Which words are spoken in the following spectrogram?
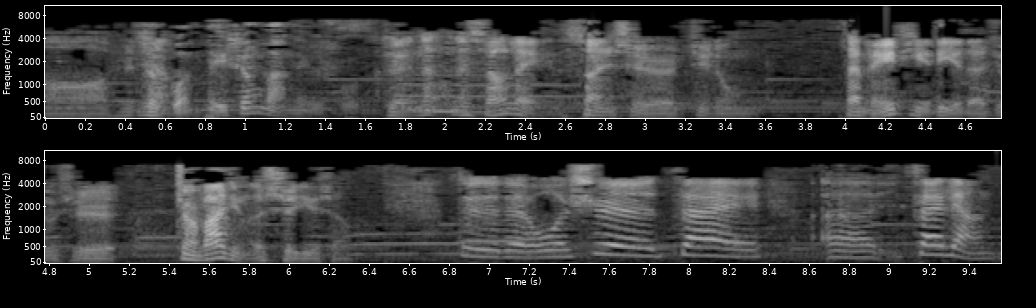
哦，是这样。管培生吧，那个时候。对，那那小磊算是这种在媒体里的就是正儿八经的实习生。对对对，我是在呃在两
